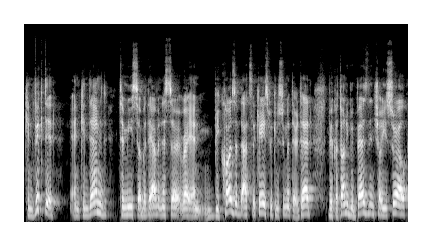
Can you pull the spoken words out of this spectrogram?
convicted and condemned to Misa, but they haven't necessarily, right? And because if that's the case, we can assume that they're dead. Vikatani bebezdin shal Yisrael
